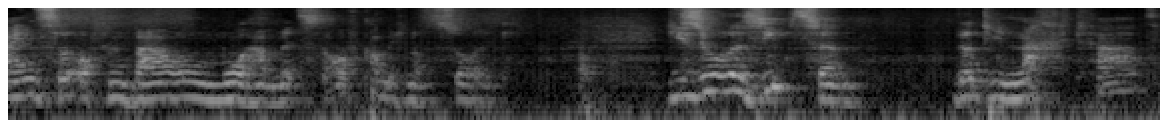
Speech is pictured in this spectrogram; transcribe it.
Einzeloffenbarungen Mohammeds. Darauf komme ich noch zurück. Die Sure 17 wird die Nachtfahrt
